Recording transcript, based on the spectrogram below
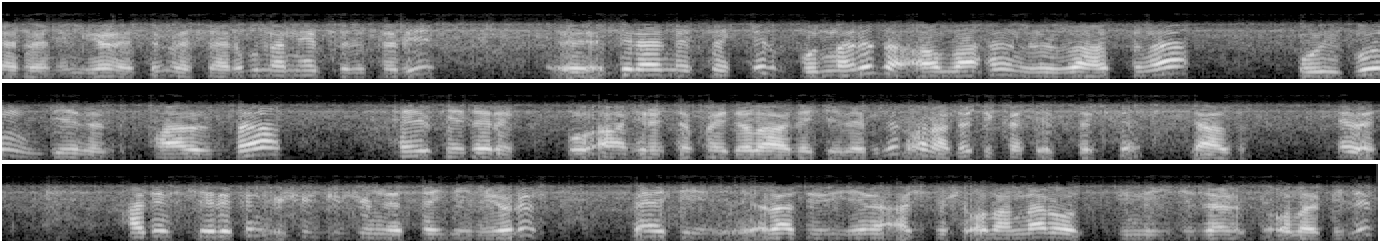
efendim, yönetim vesaire bunların hepsi tabii e, birer meslektir. Bunları da Allah'ın rızasına uygun bir tarzda sevk ederek bu ahirete faydalı hale gelebilir. Ona da dikkat etmesi lazım. Evet. Hadis-i şerifin üçüncü cümlesine geliyoruz. Belki radyoyu yeni açmış olanlar o dinleyiciler olabilir.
